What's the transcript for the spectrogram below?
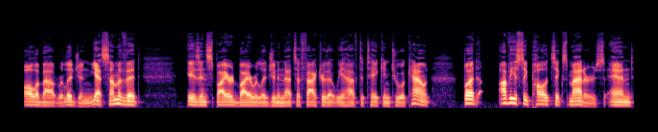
all about religion. Yes, some of it is inspired by a religion, and that's a factor that we have to take into account. But obviously, politics matters. And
